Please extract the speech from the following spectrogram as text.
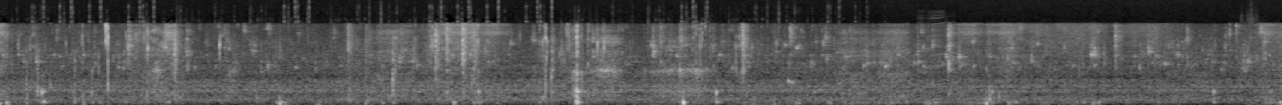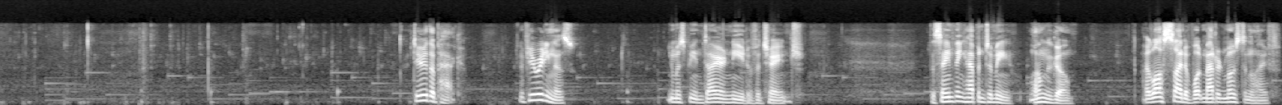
Dear the Pack, if you're reading this, you must be in dire need of a change. The same thing happened to me, long ago. I lost sight of what mattered most in life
